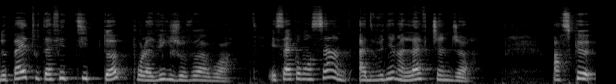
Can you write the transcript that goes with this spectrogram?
ne pas être tout à fait tip top pour la vie que je veux avoir. Et ça a commencé à, devenir un life changer. Parce que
